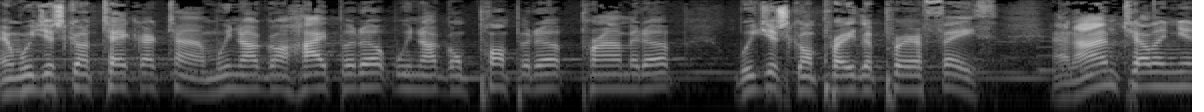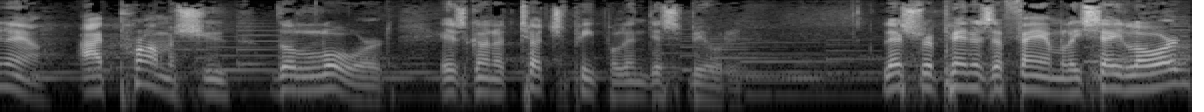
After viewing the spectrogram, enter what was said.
And we're just going to take our time. We're not going to hype it up. We're not going to pump it up, prime it up. We're just going to pray the prayer of faith. And I'm telling you now, I promise you, the Lord is going to touch people in this building. Let's repent as a family. Say, Lord,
